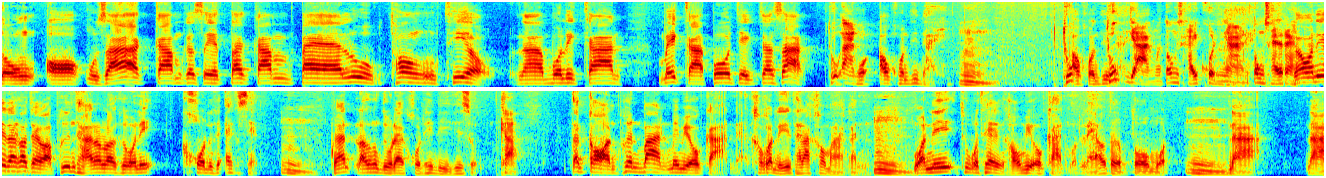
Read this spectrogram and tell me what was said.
ส่งออกอุตสาหกรรมเกษตรกรรม แปรรูปท่องเที่ยวนะบริการไม่กาโปรเจกต์จะสร้างทุกอันเอาคนที่ไหนทุกเอาคนที่ไหนทุกอย่างมันต้องใช้คนงานต้องใช้แรงแล้ววันนี้เราเข้าใจว่าพื้นฐานของเราคือวันนี้คนคือ asset งั้นเราต้องดูแลคนให้ดีที่สุดครับแต่ก่อนเพื่อนบ้านไม่มีโอกาสเนี่ยเขาก็หนีทะลักเข้ามากัน วันนี้ทุกประเทศเขามีโอกาสหมดแล้ว เติบโตหมดนะนะ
